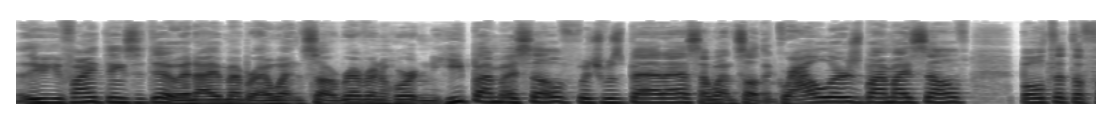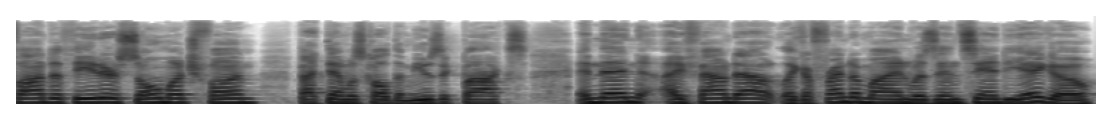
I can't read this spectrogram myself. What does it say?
You find things to do. And I remember I went and saw Reverend Horton Heat by myself, which was badass. I went and saw the Growlers by myself, both at the Fonda Theater. So much fun. Back then was called the Music Box. And then I found out like a friend of mine was in San Diego,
